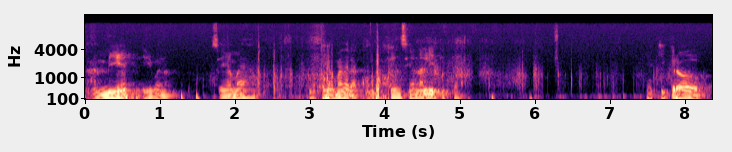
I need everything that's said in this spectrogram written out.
también, y bueno, se llama el teorema de la convergencia analítica. Y aquí creo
